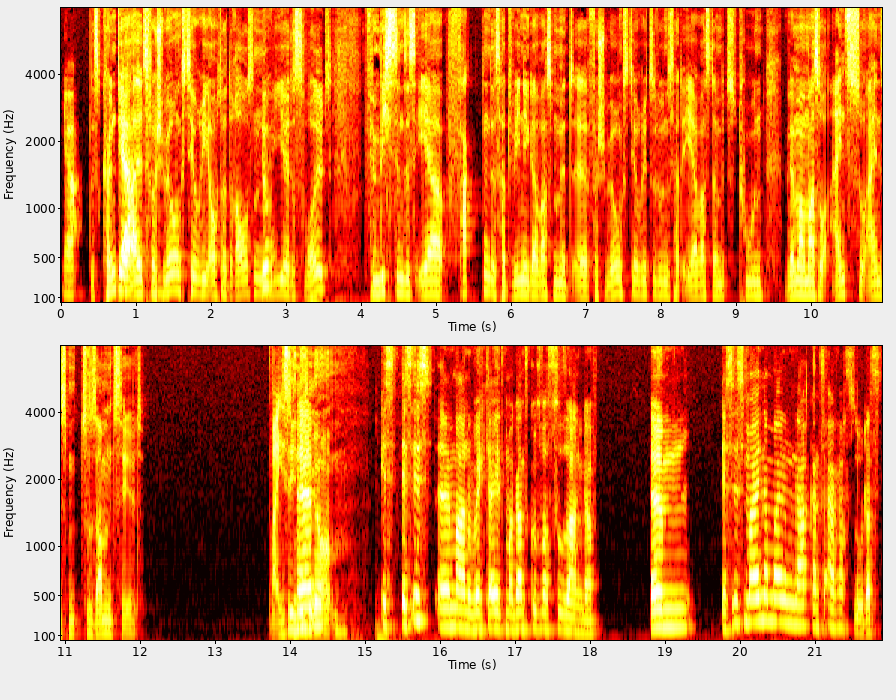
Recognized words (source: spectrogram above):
Ja. Das könnt ihr ja. als Verschwörungstheorie auch da draußen, du. wie ihr das wollt. Für mich sind es eher Fakten. Das hat weniger was mit äh, Verschwörungstheorie zu tun. Das hat eher was damit zu tun, wenn man mal so eins zu eins zusammenzählt. Weiß ich nicht ähm, mehr. Es, es ist, äh, Manu, wenn ich da jetzt mal ganz kurz was zu sagen darf. Ähm, es ist meiner Meinung nach ganz einfach so, dass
